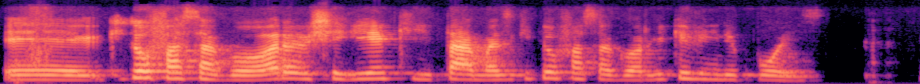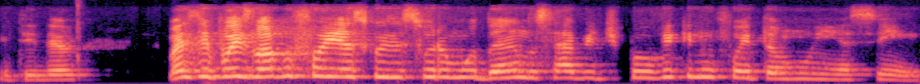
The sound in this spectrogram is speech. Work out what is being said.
É, o que que eu faço agora? Eu cheguei aqui, tá, mas o que que eu faço agora? O que que vem depois? Entendeu? Mas depois logo foi, as coisas foram mudando, sabe? Tipo, eu vi que não foi tão ruim assim.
